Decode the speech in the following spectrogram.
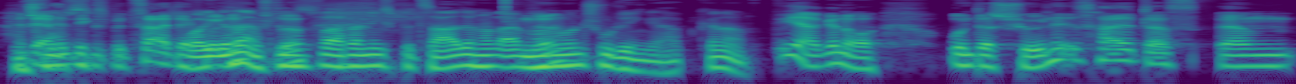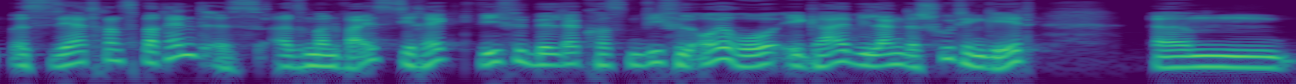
hat er halt nichts bezahlt. Der Kunde. Sagen, Im schlimmsten Fall hat er nichts bezahlt und hat einfach ja. nur ein Shooting gehabt, genau. Ja, genau. Und das Schöne ist halt, dass ähm, es sehr transparent ist. Also man weiß direkt, wie viele Bilder kosten wie viel Euro, egal wie lang das Shooting geht. Ähm,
